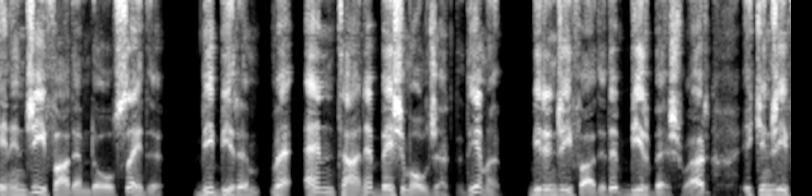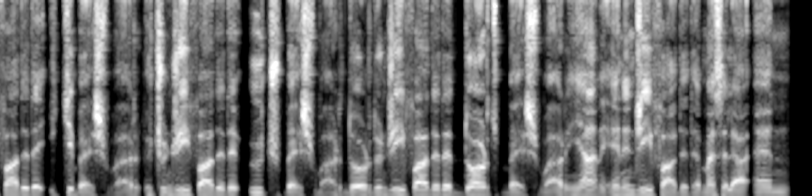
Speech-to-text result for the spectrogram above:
n'inci ifademde olsaydı, bir birim ve n tane beşim olacaktı değil mi? Birinci ifadede 1, 5 var, ikinci ifadede 2, 5 var, üçüncü ifadede 3, 5 var, dördüncü ifadede 4, 5 var. Yani n'inci ifadede mesela n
